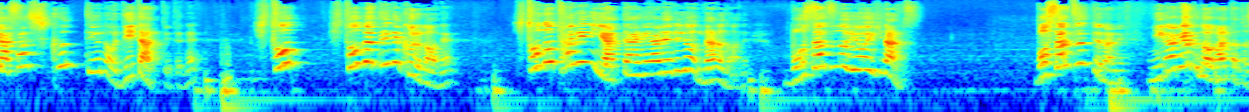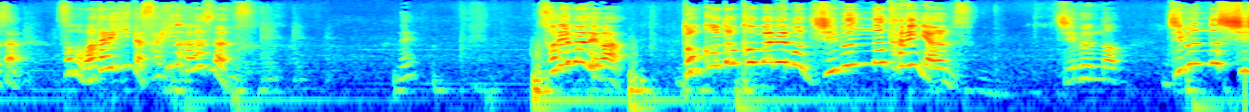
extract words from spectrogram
優しくっていうのを利他って言ってね。人人が出てくるのはね人のためにやってあげられるようになるのはね菩薩の領域なんです。菩薩っていうのはね二が脈道があったとしたらその渡りきった先の話なんです。ね。それまではどこどこまでも自分のためにやるんです。自分の自分の幸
